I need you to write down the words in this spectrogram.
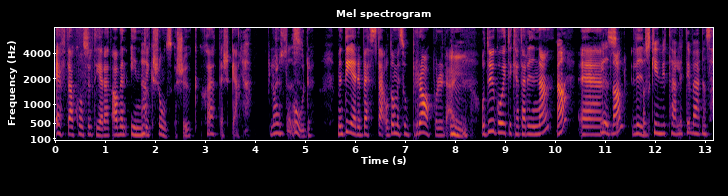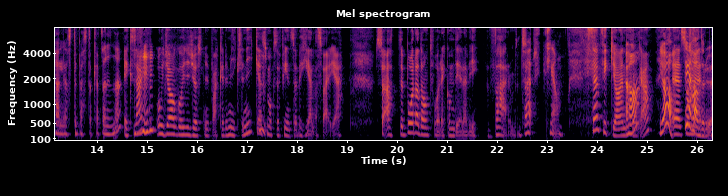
efter att ha konsulterat av en injektionssjuksköterska. Långt Precis. ord. Men det är det bästa och de är så bra på det där. Och du går ju till Katarina. Mm. Ja. Eh, Lidvall så- Lid- och Skin Vitality, världens härligaste, bästa Katarina. Exakt. Och jag går ju just nu på Akademikliniken Mm. som också finns över hela Sverige. Så att eh, båda de två rekommenderar vi varmt. Verkligen. Sen fick jag en Ja. fråga. Ja, eh, det hade är- du.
